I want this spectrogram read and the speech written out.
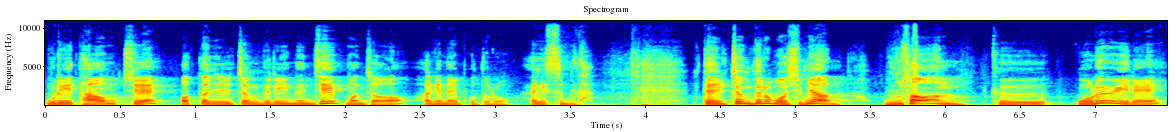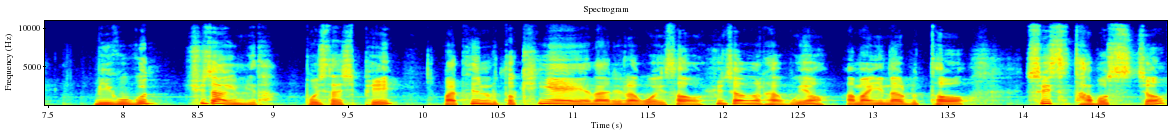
우리 다음 주에 어떤 일정들이 있는지 먼저 확인해 보도록 하겠습니다. 일단 일정들을 보시면 우선 그 월요일에 미국은 휴장입니다. 보시다시피 마틴 루터 킹의 날이라고 해서 휴장을 하고요. 아마 이날부터 스위스 다보스죠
